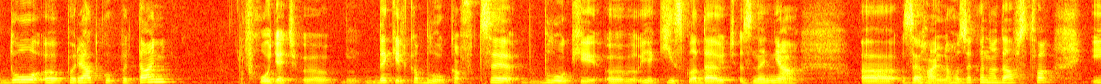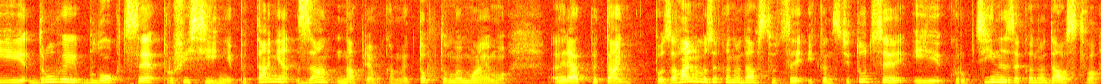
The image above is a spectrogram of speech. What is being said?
До е, порядку питань входять е, декілька блоків. Це блоки, е, які складають знання загального законодавства. І другий блок це професійні питання за напрямками. Тобто ми маємо ряд питань по загальному законодавству, це і Конституція, і корупційне законодавство,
